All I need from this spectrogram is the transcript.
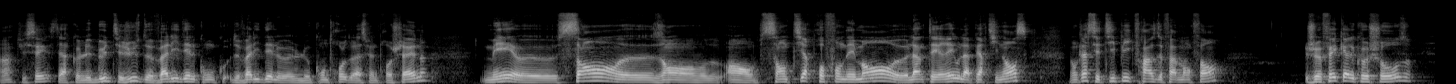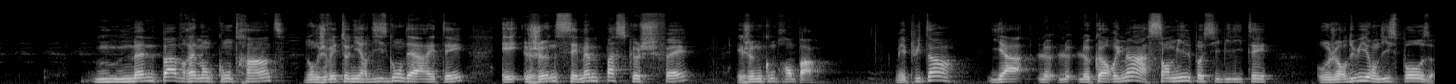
hein, tu sais. C'est-à-dire que le but, c'est juste de valider le, concours- de valider le, le contrôle de la semaine prochaine, mais euh, sans en, en sentir profondément l'intérêt ou la pertinence. Donc là, c'est typique phrase de femme-enfant. Je fais quelque chose, même pas vraiment contrainte, donc je vais tenir 10 secondes et arrêter, et je ne sais même pas ce que je fais, et je ne comprends pas. Mais putain, il y a le, corps humain a 100 000 possibilités. Aujourd'hui, on dispose,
